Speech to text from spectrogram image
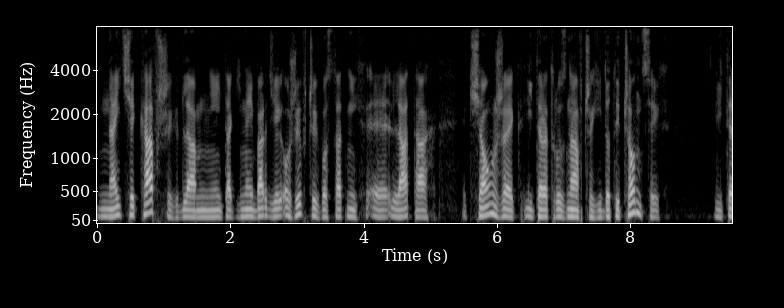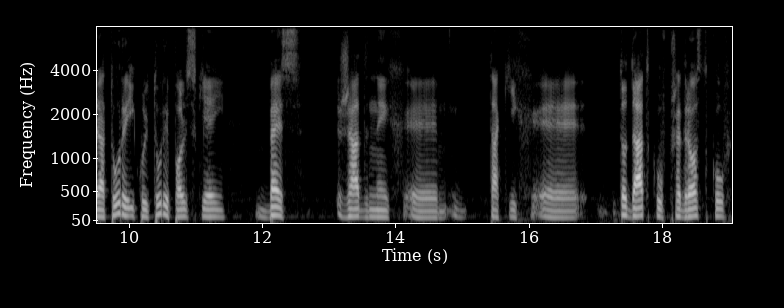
najciekawszych dla mnie i takich najbardziej ożywczych w ostatnich e, latach książek literaturoznawczych i dotyczących literatury i kultury polskiej bez żadnych y, takich y, dodatków, przedrostków,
